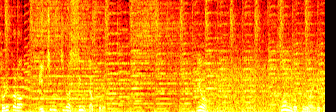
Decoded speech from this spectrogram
それから一日が過ぎた頃。よう孫悟空はいるか？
